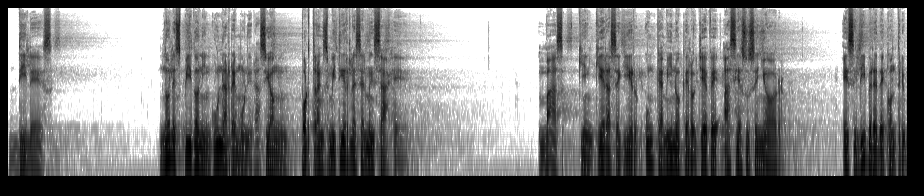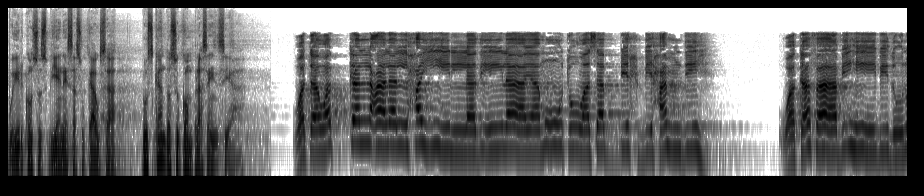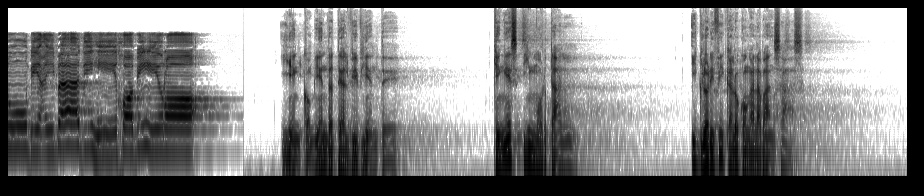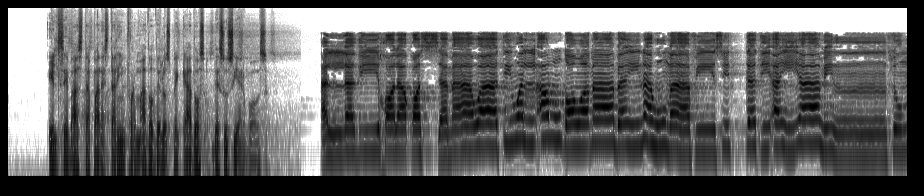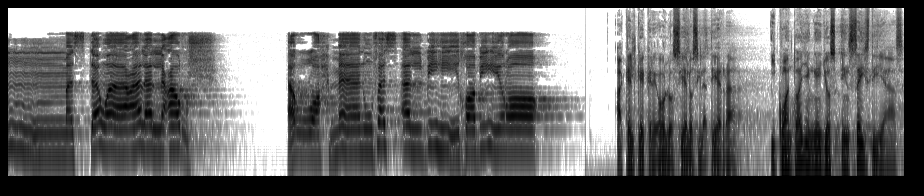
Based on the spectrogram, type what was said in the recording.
Diles No les pido ninguna remuneración por transmitirles el mensaje. Mas quien quiera seguir un camino que lo lleve hacia su Señor, es libre de contribuir con sus bienes a su causa buscando su complacencia. Y encomiéndate al viviente, quien es inmortal, y glorifícalo con alabanzas. Él se basta para estar informado de los pecados de sus siervos. الذي خلق السماوات والارض وما بينهما في سته ايام ثم استوى على العرش الرحمن فاسال به خبيرا Aquel que creó los cielos y la tierra y cuanto hay en ellos en seis días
